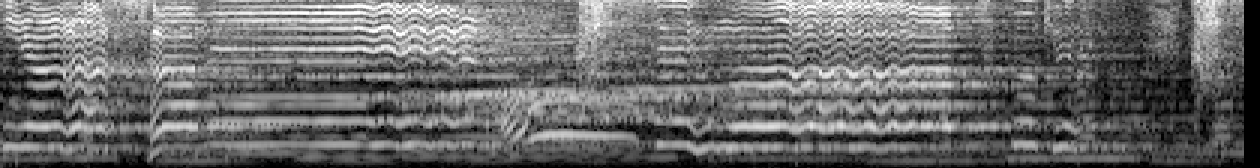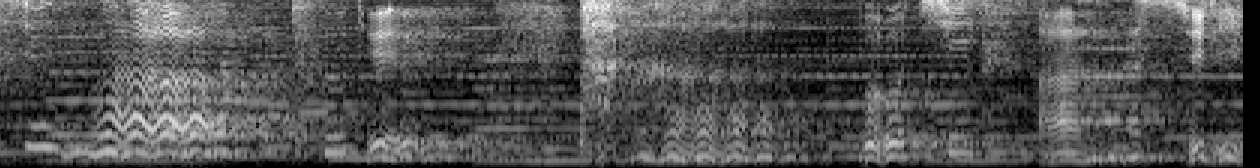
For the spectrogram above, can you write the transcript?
연락선은 않았으리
